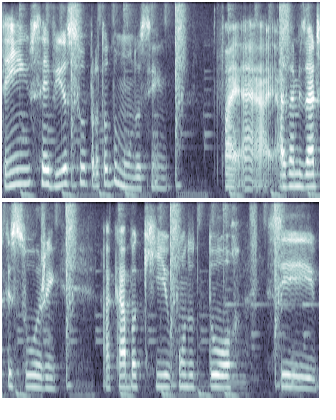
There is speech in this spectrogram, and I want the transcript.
tem serviço para todo mundo, assim. As amizades que surgem, acaba que o condutor se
